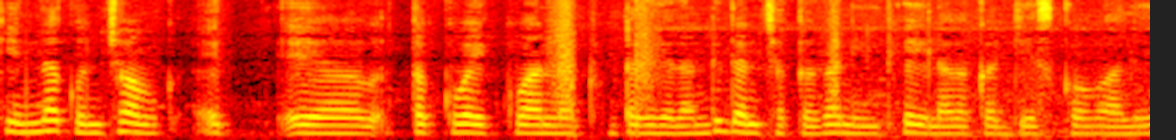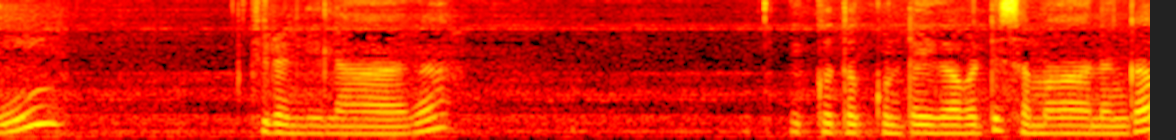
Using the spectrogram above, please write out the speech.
కింద కొంచెం తక్కువ ఎక్కువ అన్నట్టు ఉంటుంది కదండి. దాన్ని చక్కగా నీట్గా ఇలాగ కట్ చేసుకోవాలి. చూడండి ఇలాగా ఎక్కువ తక్కువ ఉంటాయి కాబట్టి సమానంగా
